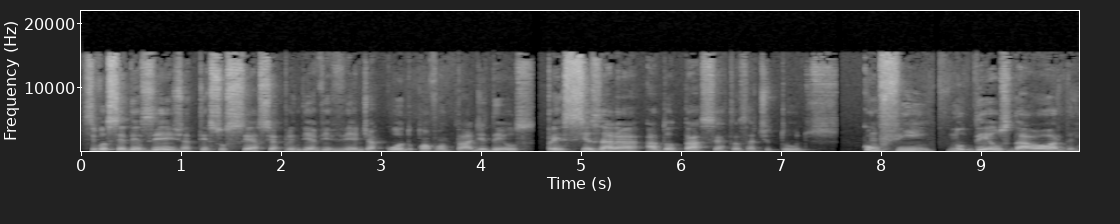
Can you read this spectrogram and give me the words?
Se você deseja ter sucesso e aprender a viver de acordo com a vontade de Deus, precisará adotar certas atitudes. Confie no Deus da ordem,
